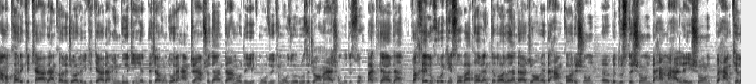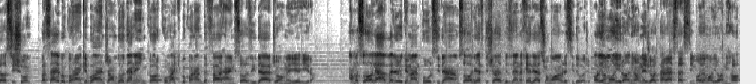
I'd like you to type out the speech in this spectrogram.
اما کاری که کردن کار جالبی که کردم این بوده که این عده جوان دور هم جمع شدن در مورد یک موضوعی که موضوع روز جامعهشون بوده صحبت کردن و خیلی خوبه که این صحبت ها رو انتقال بدن در جامعه به همکارشون به دوستشون به هم محله ایشون به هم کلاسیشون و سعی بکنن که با انجام دادن این کار کمک بکنن به فرهنگ سازی در جامعه ایران. اما سوال اولی رو که من پرسیدم سوالی است که شاید به ذهن خیلی از شما هم رسیده باشه. آیا ما ایرانی ها نجات پرست هستیم؟ آیا ما ایرانی ها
